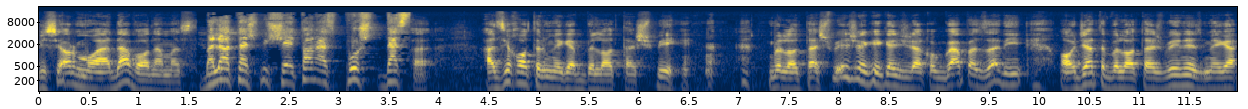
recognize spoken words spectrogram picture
بسیار معدب آدم است. بلا تشبیه شیطان از پشت دست از این خاطر میگه بلا تشبیه. بلا تشبیه که کشیده خب گپ زدی. حاجت بلا تشبیه نیست. میگه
